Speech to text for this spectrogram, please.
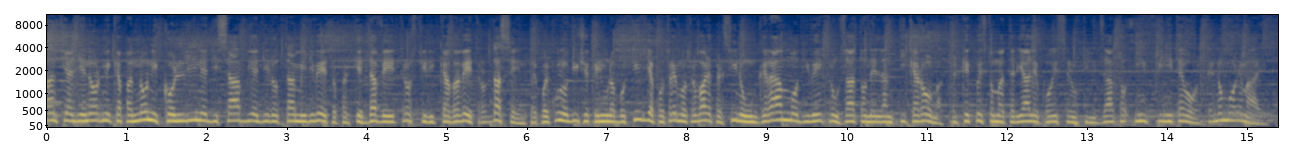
Davanti agli enormi capannoni colline di sabbia e di rottami di vetro, perché da vetro si ricava vetro, da sempre. Qualcuno dice che in una bottiglia potremmo trovare persino un grammo di vetro usato nell'antica Roma, perché questo materiale può essere utilizzato infinite volte, non muore mai.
